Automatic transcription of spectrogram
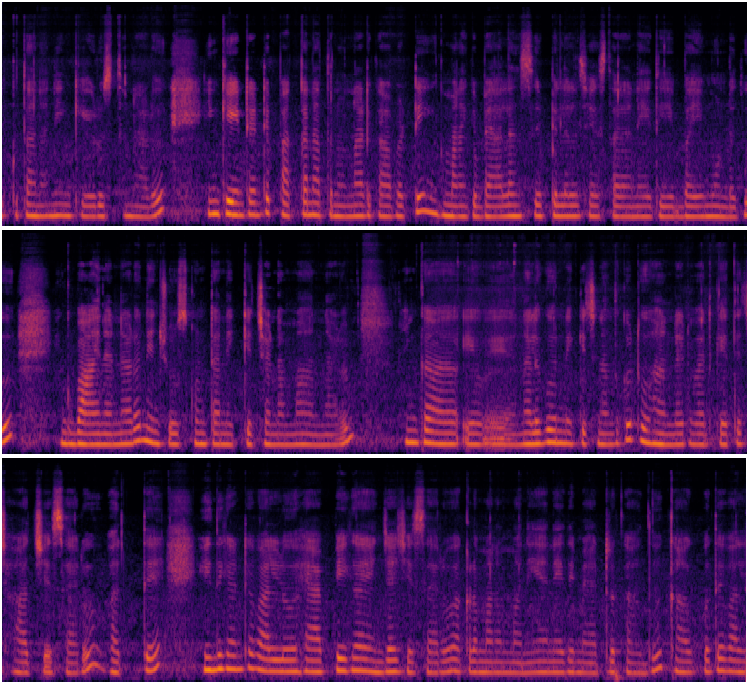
ఎక్కుతానని ఇంకేడుస్తున్నాడు ఇంకేంటంటే పక్కన అతను ఉన్నాడు కాబట్టి ఇంక మనకి బ్యాలెన్స్ పిల్లలు చేస్తారనేది భయం ఉండదు. ఇంక బాగా అన్నాడు నేను చూసుకుంటాను ఎక్కించండి అమ్మా అన్నాడు. ఇంకా నలుగురిని ఎక్కించినందుకు టూ హండ్రెడ్ వరకు అయితే ఛార్జ్ చేశారు. వర్తే ఎందుకంటే వాళ్ళు హ్యాపీగా ఎంజాయ్ చేశారు. అక్కడ మనం మనీ అనేది మ్యాటర్ కాదు. కాకపోతే వాళ్ళ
